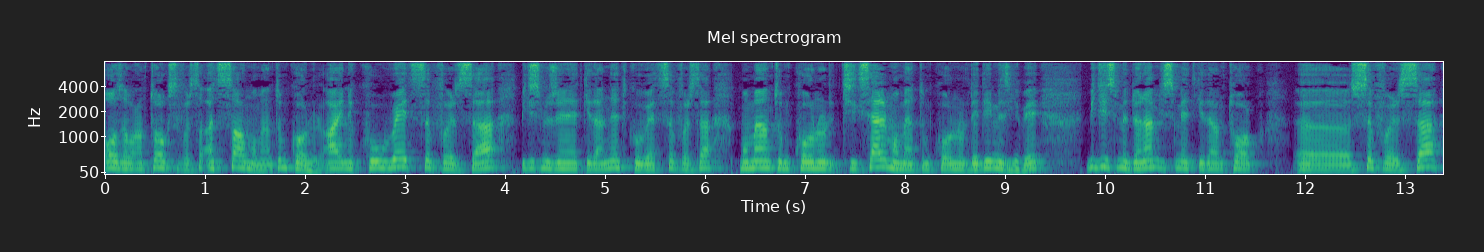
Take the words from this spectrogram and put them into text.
o zaman tork sıfırsa açısal momentum korunur. Aynı kuvvet sıfırsa bir cismin üzerine etkiden net kuvvet sıfırsa momentum korunur, çizgisel momentum korunur dediğimiz gibi bir cismi dönem cismi etkiden tork e, sıfırsa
